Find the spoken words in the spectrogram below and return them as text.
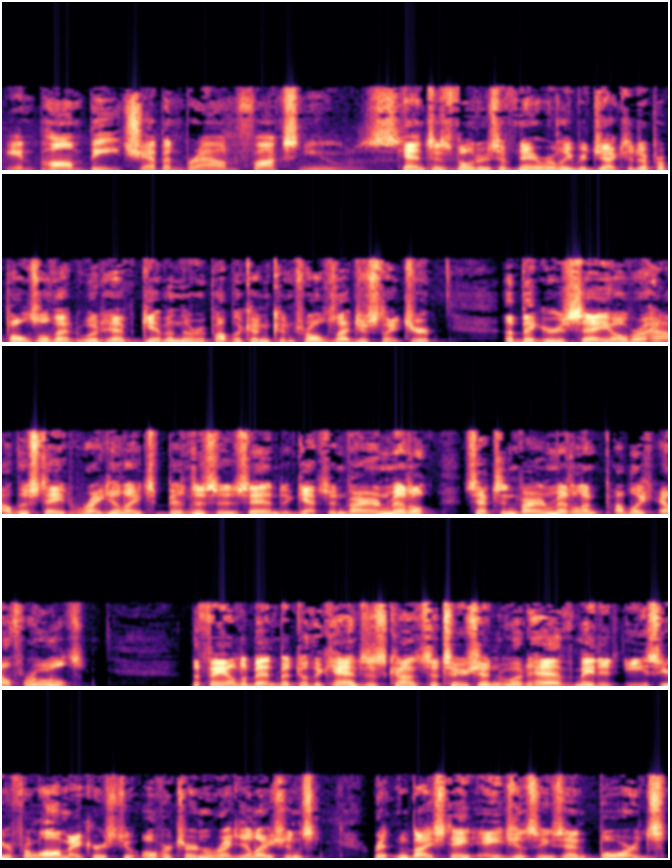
In Palm Beach, Eben Brown, Fox News. Kansas voters have narrowly rejected a proposal that would have given the Republican controlled legislature a bigger say over how the state regulates businesses and gets environmental sets environmental and public health rules. The failed amendment to the Kansas Constitution would have made it easier for lawmakers to overturn regulations written by state agencies and boards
